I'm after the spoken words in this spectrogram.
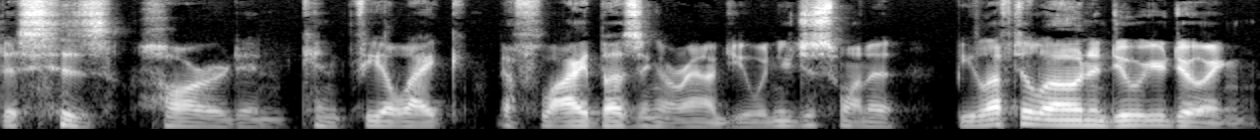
this is hard and can feel like a fly buzzing around you and you just want to be left alone and do what you're doing.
